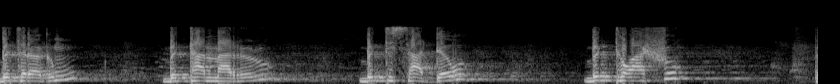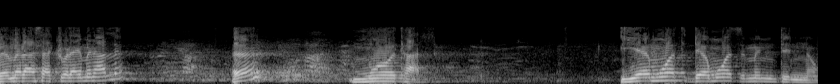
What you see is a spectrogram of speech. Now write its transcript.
ብትረግሙ፣ ብታማርሩ፣ ብትሳደቡ፣ ብትዋሹ በመላሳችሁ ላይ ምን አለ? እ? ሞት አለ። የሞት ደሞዝ ምንድን ነው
